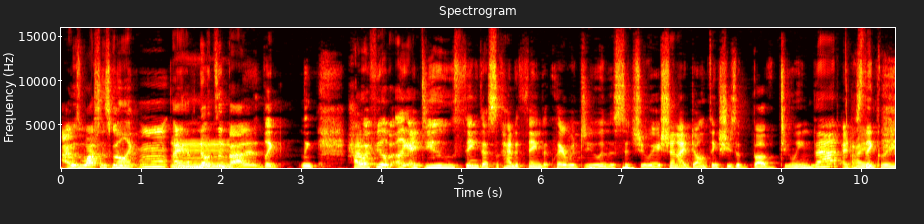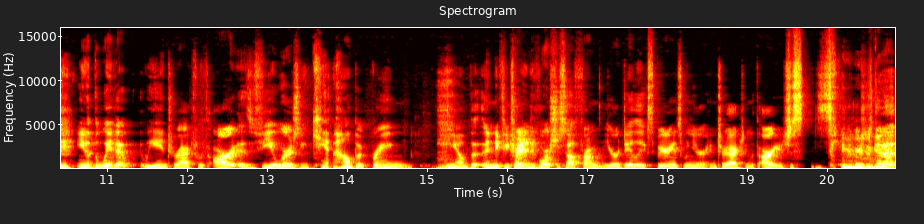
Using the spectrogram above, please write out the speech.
I was watching this going like, mm, I have notes Mm. about it. Like, like, how do I feel about? Like, I do think that's the kind of thing that Claire would do in this situation. I don't think she's above doing that. I just I think agree. you know the way that we interact with art as viewers, you can't help but bring. You know, the, and if you try to divorce yourself from your daily experience when you're interacting with art, you're just you're just gonna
